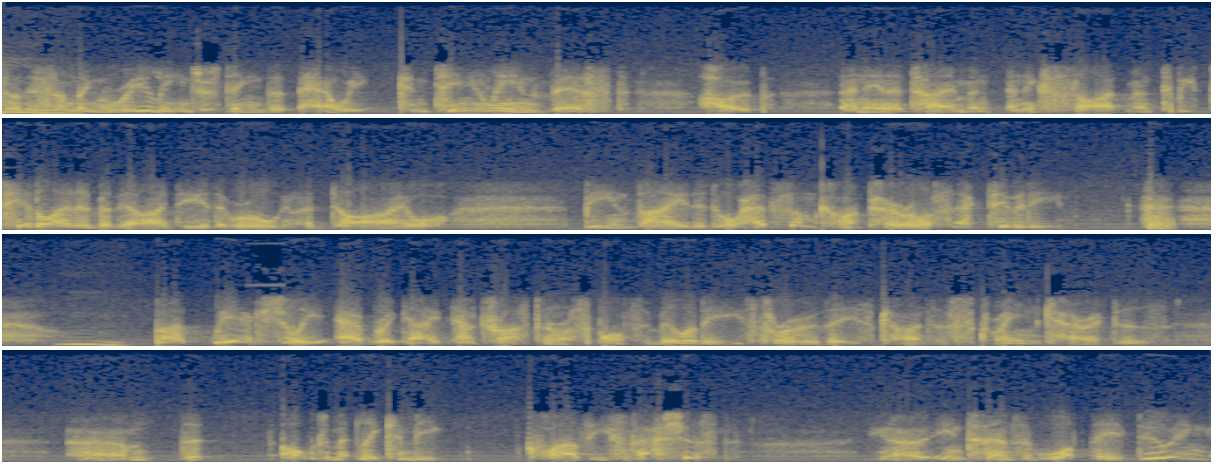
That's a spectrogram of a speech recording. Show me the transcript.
So there's hmm. something really interesting that how we continually invest hope and entertainment and excitement to be titillated by the idea that we're all going to die or be invaded or have some kind of perilous activity. But we actually abrogate our trust and responsibility through these kinds of screen characters um, that ultimately can be quasi-fascist, you know, in terms of what they're doing,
